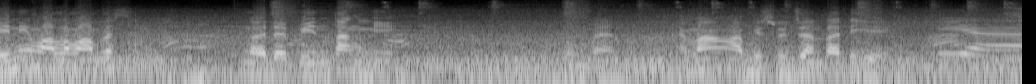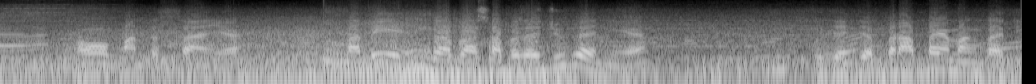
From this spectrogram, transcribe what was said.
ini malam apa sih nggak ada bintang nih Tumben. emang habis hujan tadi ya. Oh, pantesan ya. Tapi nggak basah-basah juga nih ya. Hujan jam berapa emang tadi?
